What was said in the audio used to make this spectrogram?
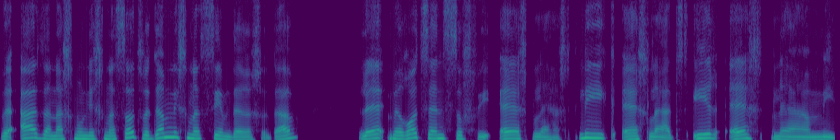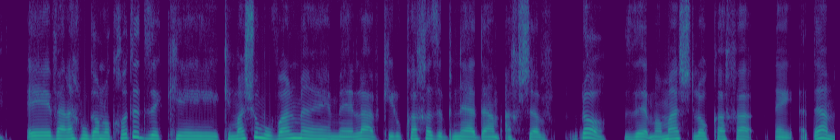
ואז אנחנו נכנסות, וגם נכנסים, דרך אגב, למרוץ אינסופי, איך להחליק, איך להצעיר, איך להעמיד. אה, ואנחנו גם לוקחות את זה כ- כמשהו מובן מאליו, כאילו ככה זה בני אדם. עכשיו, לא, זה ממש לא ככה בני אדם.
